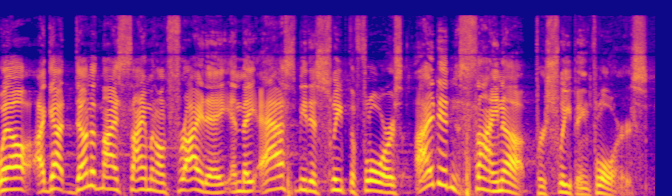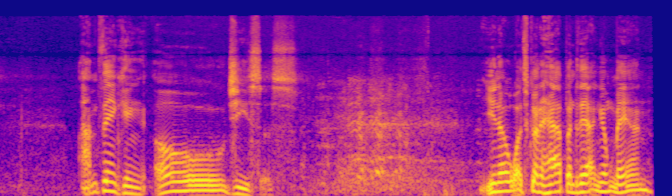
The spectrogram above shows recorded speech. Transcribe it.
Well, I got done with my assignment on Friday and they asked me to sweep the floors. I didn't sign up for sweeping floors. I'm thinking, oh, Jesus. you know what's going to happen to that young man?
